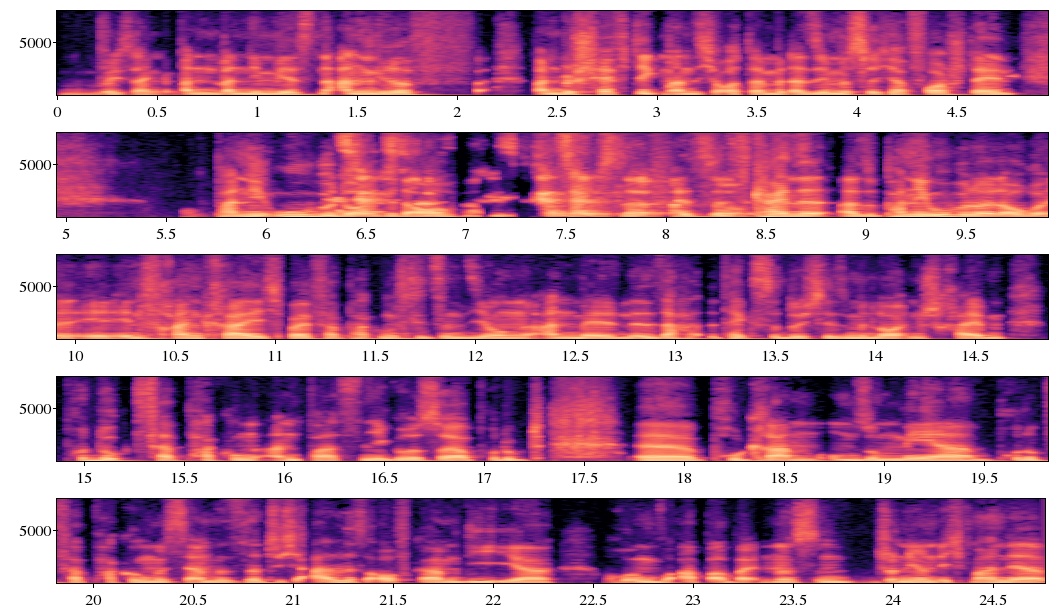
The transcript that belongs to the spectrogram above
würde ich sagen, wann, wann nehmen wir jetzt einen Angriff? Wann beschäftigt man sich auch damit? Also ihr müsst euch ja vorstellen, Paneu bedeutet auch. Es ist kein Selbstläufer. Es so. ist keine, also Paneu bedeutet auch in, in Frankreich bei Verpackungslizenzierungen anmelden, Sach Texte durchlesen, mit Leuten schreiben, Produktverpackung anpassen. Je größer euer Produktprogramm, äh, umso mehr Produktverpackung müsst ihr anpassen. Das sind natürlich alles Aufgaben, die ihr auch irgendwo abarbeiten müsst. Und Johnny und ich machen ja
